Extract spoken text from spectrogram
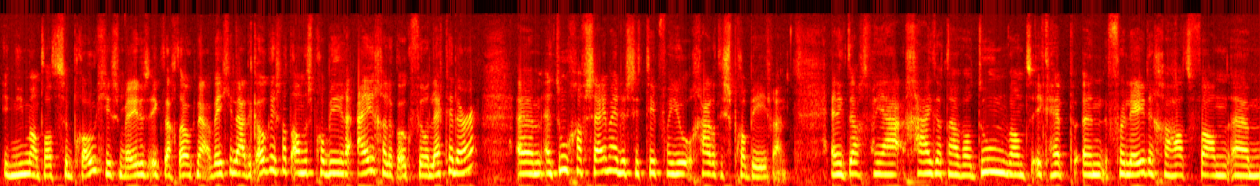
niemand had zijn broodjes mee. Dus ik dacht ook, nou weet je, laat ik ook eens wat anders proberen. Eigenlijk ook veel lekkerder. Ehm, en toen gaf zij mij dus de tip van, joh, ga dat eens proberen. En ik dacht van, ja, ga ik dat nou wel doen? Want ik heb een verleden gehad van... ehm,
